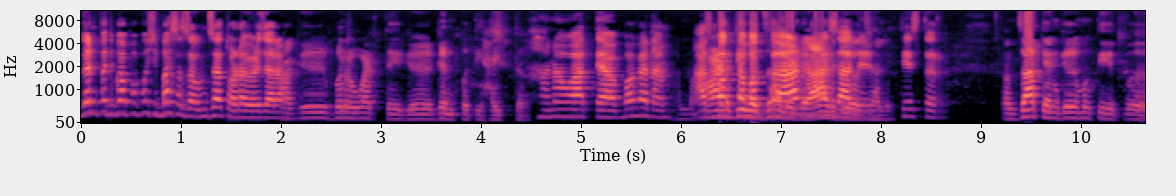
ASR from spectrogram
गणपती बाप्पा पशी बसा जाऊन जा थोडा वेळ जरा. अगं बरं वाटतंय ग गणपती आहेत तर. हा ना वात्या बघा ना. आज आठ बघता दिवस बघता झाले आठ ग, आठ दिवस दिवस झाले. झाले. तेच तर. आणि जात्यान ग मग ते अं,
